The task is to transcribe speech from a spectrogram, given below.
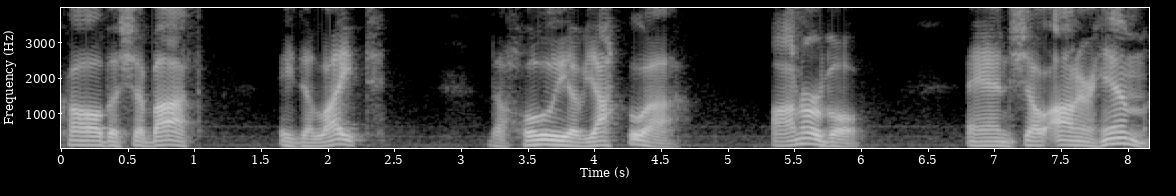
call the Shabbat a delight, the holy of Yahuwah, honorable, and shall honor him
